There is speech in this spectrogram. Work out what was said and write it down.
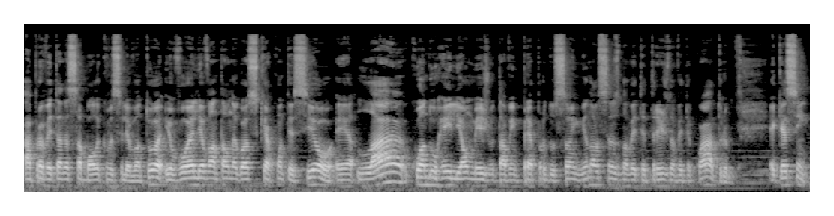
aproveitando essa bola que você levantou, eu vou levantar um negócio que aconteceu é, lá quando o Rei Leão mesmo estava em pré-produção, em 1993, 94. É que assim,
